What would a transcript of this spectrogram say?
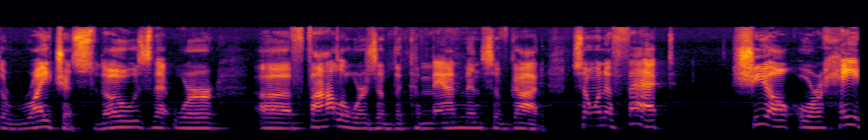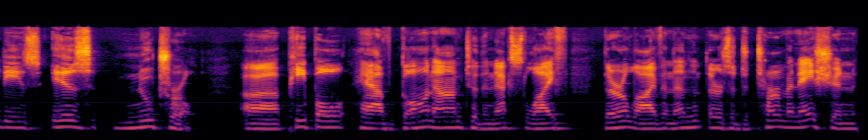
the righteous, those that were uh, followers of the commandments of God. So, in effect, Sheol or Hades is neutral. Uh, people have gone on to the next life, they're alive, and then there's a determination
